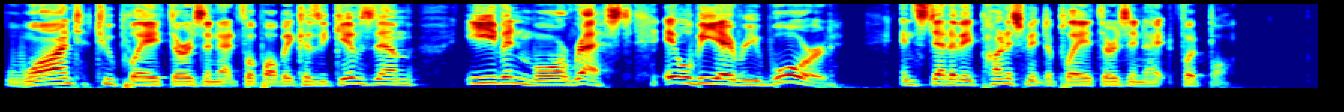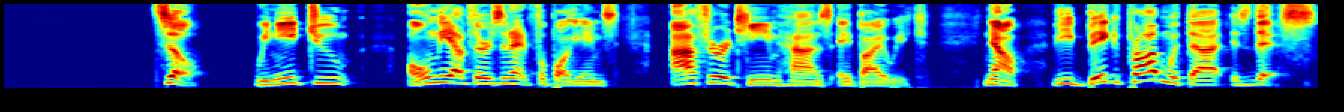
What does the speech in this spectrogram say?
want to play Thursday night football because it gives them even more rest. It will be a reward instead of a punishment to play Thursday night football. So, we need to only have Thursday night football games after a team has a bye week. Now, the big problem with that is this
